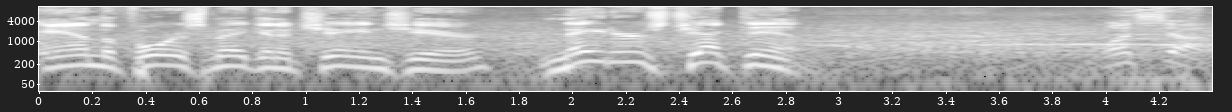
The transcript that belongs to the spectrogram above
And the force making a change here. Nader's checked in. One shot.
